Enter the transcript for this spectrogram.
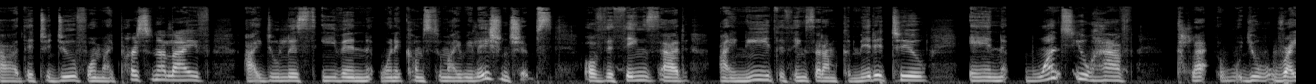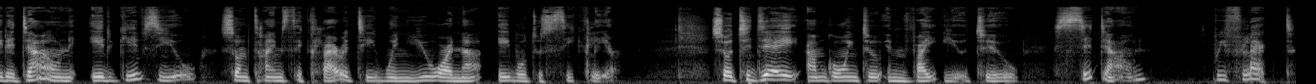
uh, the to do for my personal life. I do list even when it comes to my relationships of the things that I need, the things that I'm committed to. And once you have, you write it down, it gives you sometimes the clarity when you are not able to see clear. So today I'm going to invite you to sit down, reflect.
